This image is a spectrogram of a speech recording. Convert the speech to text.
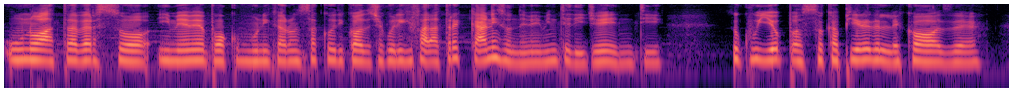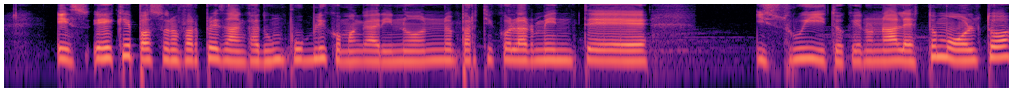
uno attraverso i meme può comunicare un sacco di cose, cioè quelli che fa la Treccani sono dei meme intelligenti su cui io posso capire delle cose. E, e che possono far presa anche ad un pubblico magari non particolarmente istruito, che non ha letto molto,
